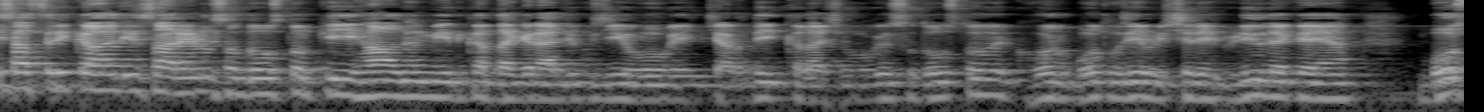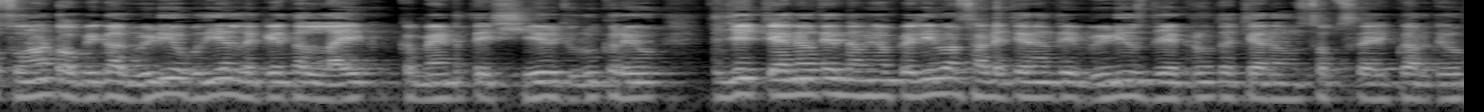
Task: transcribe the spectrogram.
ਸਤਿ ਸ੍ਰੀ ਅਕਾਲ ਜੀ ਸਾਰਿਆਂ ਨੂੰ। ਸੋ ਦੋਸਤੋ, ਕੀ ਹਾਲ ਨੇ? ਉਮੀਦ ਕਰਦਾ ਕਿ ਰਾਜੀ ਖੁਸ਼ੀ ਹੋਵੇ ਚੜ੍ਹਦੀ ਕਲਾ ਚ ਹੋਵੇ ਸੋ ਦੋਸਤੋ, ਇੱਕ ਹੋਰ ਬਹੁਤ ਵਧੀਆ ਵਿਸ਼ੇ ਦੇ ਵੀਡੀਓ ਲੈ ਕੇ ਆਇਆ ਬਹੁਤ ਸੋਹਣਾ ਟੌਪਿਕ ਆ। ਵੀਡੀਓ ਵਧੀਆ ਲੱਗੇ ਤਾਂ ਲਾਈਕ ਕਮੈਂਟ ਤੇ ਸ਼ੇਅਰ ਜ਼ਰੂਰ ਕਰਿਓ। ਤੇ ਜੇ ਚੈਨਲ ਤੇ ਨਵੇਂ ਹੋ, ਪਹਿਲੀ ਵਾਰ ਸਾਡੇ ਚੈਨਲ ਤੇ ਵੀਡੀਓਜ਼ ਦੇਖ ਰਹੇ ਹੋ, ਤਾਂ ਚੈਨਲ ਨੂੰ ਸਬਸਕ੍ਰਾਈਬ ਕਰ ਦਿਓ,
